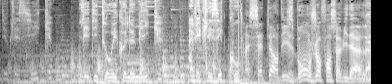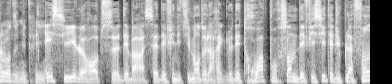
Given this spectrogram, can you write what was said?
Radio Classique, l'édito économique avec les échos. 7h10, bonjour François Vidal. Bonjour Dimitri. Et si l'Europe se débarrassait définitivement de la règle des 3% de déficit et du plafond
